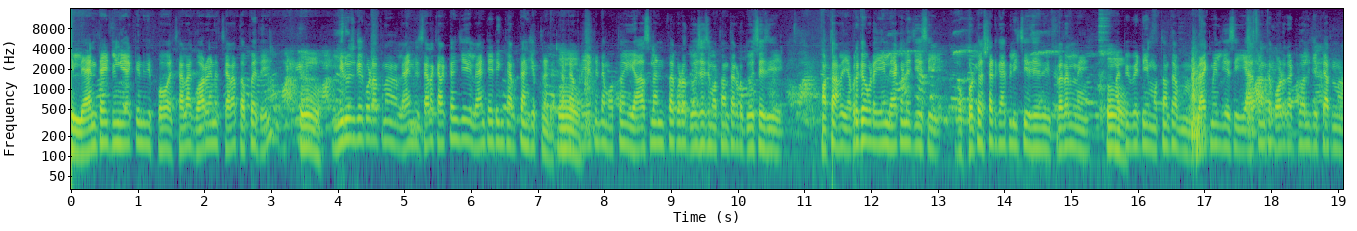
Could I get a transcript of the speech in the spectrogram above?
ఈ ల్యాండ్ టైటిలింగ్ యాక్ట్ అనేది పో చాలా ఘోరమైన చాలా తప్పు అది ఈ రోజుకి కూడా అతను ల్యాండ్ చాలా కరెక్ట్ అని ల్యాండ్ టైటింగ్ కరెక్ట్ అని చెప్తున్నాడు. అతను ఏంటంటే మొత్తం ఈ ఆస్తులంతా కూడా దోసేసి మొత్తం అంతా కూడా దోసేసి మొత్తం అసలు ఎవరికి కూడా ఏం లేకుండా చేసి ఒక ఫోటో స్టాట్ కాపీలు ఇచ్చేసి ప్రజల్ని మప్పి పెట్టి మొత్తం అంతా బ్లాక్మెయిల్ చేసి ఈ ఆస్తులంతా కూడా కట్టుకోవాలని చెప్పి అతను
